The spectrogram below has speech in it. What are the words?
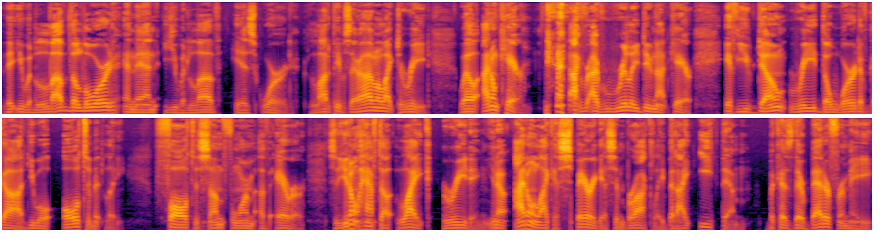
That you would love the Lord and then you would love His Word. A lot of people say, oh, I don't like to read. Well, I don't care. I, I, really do not care. If you don't read the Word of God, you will ultimately fall to some form of error. So you don't have to like reading. You know, I don't like asparagus and broccoli, but I eat them because they're better for me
